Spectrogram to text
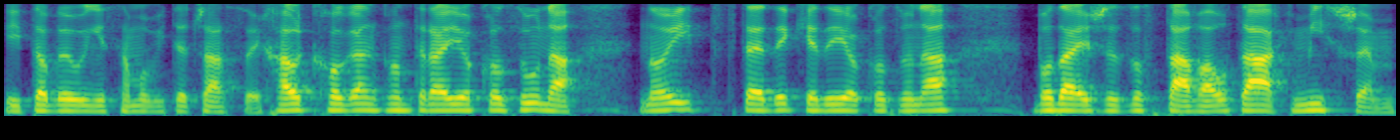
i to były niesamowite czasy. Hulk Hogan kontra Yokozuna, no i wtedy, kiedy Yokozuna bodajże zostawał, tak, mistrzem.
